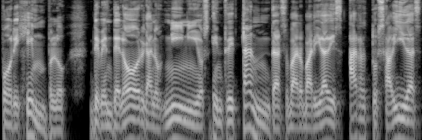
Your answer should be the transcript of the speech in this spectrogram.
por ejemplo, de vender órganos, niños, entre tantas barbaridades harto sabidas,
